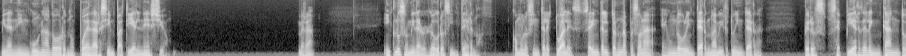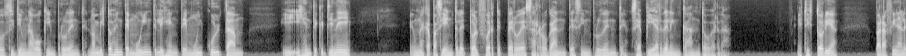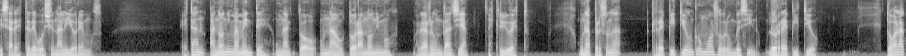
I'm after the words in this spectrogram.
Mira, ningún adorno puede dar simpatía al necio. ¿Verdad? Incluso, mira, los logros internos, como los intelectuales. Ser intelectual es una persona, es un logro interno, una virtud interna. Pero se pierde el encanto si tiene una boca imprudente. ¿No han visto gente muy inteligente, muy culta y, y gente que tiene una capacidad intelectual fuerte, pero es arrogante, es imprudente? Se pierde el encanto, ¿verdad? Esta historia, para finalizar este devocional y oremos. Anónimamente, un, actor, un autor anónimo, la redundancia, escribió esto. Una persona repitió un rumor sobre un vecino, lo repitió. Toda la,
